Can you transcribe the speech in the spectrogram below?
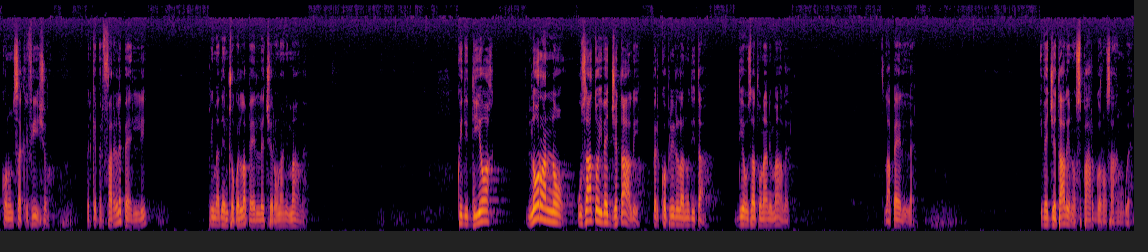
Con un sacrificio. Perché per fare le pelli, prima dentro quella pelle c'era un animale. Quindi Dio, loro hanno usato i vegetali per coprire la nudità. Dio ha usato un animale, la pelle. I vegetali non spargono sangue,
